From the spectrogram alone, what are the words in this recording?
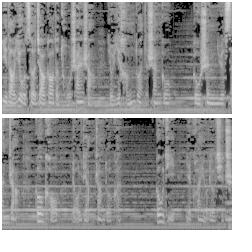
驿道右侧较高的土山上有一横断的山沟，沟深约三丈，沟口。有两丈多宽，沟底也宽有六七尺，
